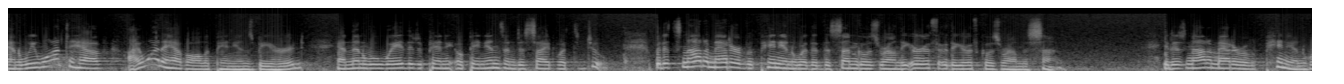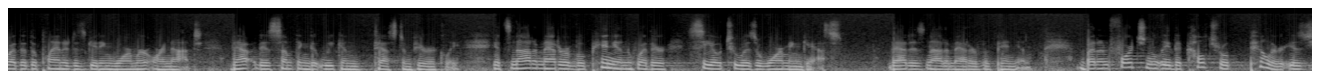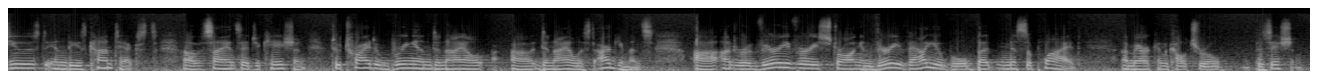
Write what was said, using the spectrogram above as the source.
And we want to have, I want to have all opinions be heard, and then we'll weigh the opini opinions and decide what to do. But it's not a matter of opinion whether the sun goes around the earth or the earth goes around the sun. It is not a matter of opinion whether the planet is getting warmer or not. That is something that we can test empirically. It's not a matter of opinion whether CO2 is a warming gas. That is not a matter of opinion. But unfortunately, the cultural pillar is used in these contexts of science education to try to bring in denial, uh, denialist arguments uh, under a very, very strong and very valuable but misapplied American cultural position.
